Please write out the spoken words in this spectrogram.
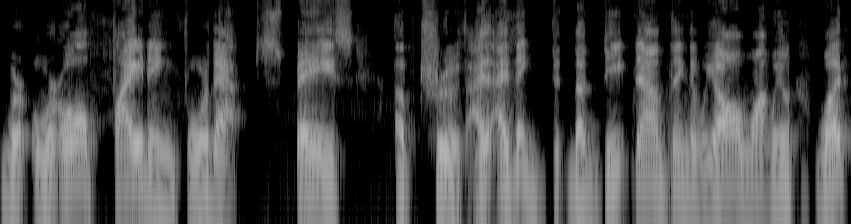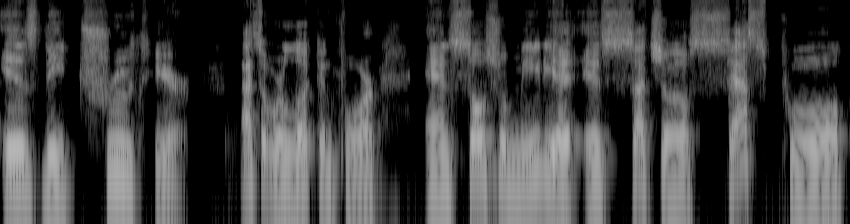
we're, we're all fighting for that space of truth. I, I think the deep down thing that we all want we what is the truth here? That's what we're looking for. And social media is such a cesspool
